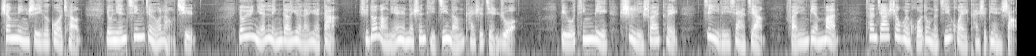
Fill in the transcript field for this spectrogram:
生命是一个过程，有年轻就有老去。由于年龄的越来越大，许多老年人的身体机能开始减弱，比如听力、视力衰退、记忆力下降、反应变慢，参加社会活动的机会开始变少。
